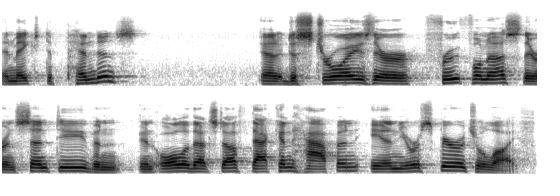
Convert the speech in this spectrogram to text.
and makes dependence and it destroys their fruitfulness, their incentive, and, and all of that stuff, that can happen in your spiritual life.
